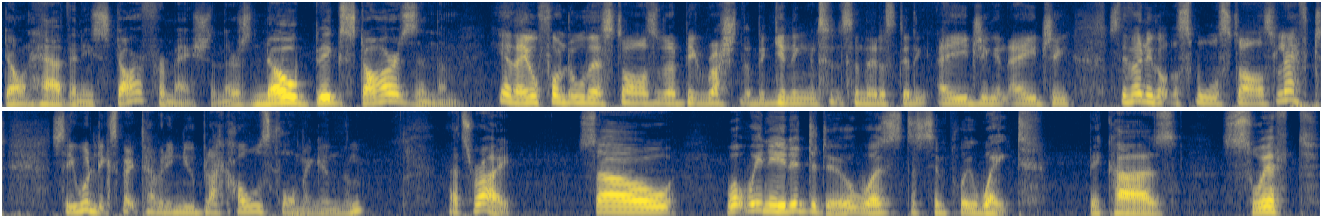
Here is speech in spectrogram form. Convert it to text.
don't have any star formation. There's no big stars in them. Yeah, they all formed all their stars at a big rush at the beginning, and since then they're just getting aging and aging. So they've only got the small stars left, so you wouldn't expect to have any new black holes forming in them. That's right. So what we needed to do was to simply wait, because Swift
